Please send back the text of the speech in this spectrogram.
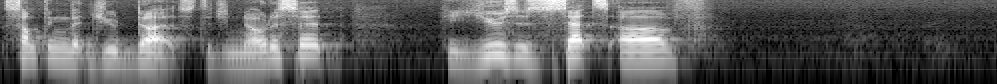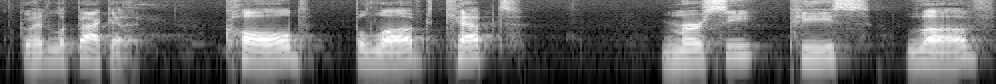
something that Jude does. Did you notice it? He uses sets of, go ahead and look back at it called, beloved, kept, mercy, peace, love.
